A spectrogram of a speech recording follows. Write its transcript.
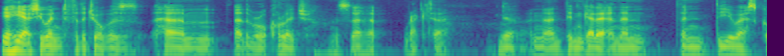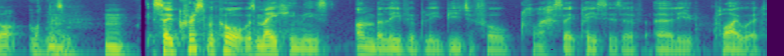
Yeah, he actually went for the job as um, at the Royal College as a rector, Yeah. and then didn't get it. And then then the US got modernism. So Chris McCourt was making these unbelievably beautiful classic pieces of early plywood.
